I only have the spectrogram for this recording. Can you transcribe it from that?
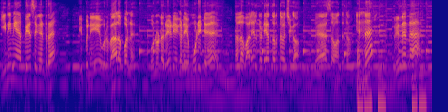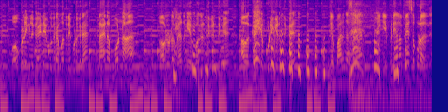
இனிமையா பேசுங்கன்ற. இப்ப நீ ஒரு வேலை பண்ணு. உன்னோட ரேடியோ கடையை மூடிட்டு நல்ல வளையல் கடையா திறந்து வச்சுக்கோ. பேச வந்துட்டான். என்ன? என்னென்ன பொம்பளைங்களுக்கு ஐடியா கொடுக்குற மாதிரி கொடுக்குற? நான் என்ன பொண்ணா? அவளோட வேதனையை பகிர்ந்துக்கிறதுக்கு அவ கைய பிடிக்கிறதுக்கு. இங்க பாருங்க சார் நீங்க இப்படி எல்லாம் பேசக்கூடாது.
